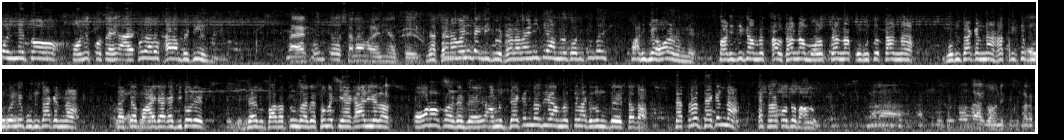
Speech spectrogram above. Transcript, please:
করলে তো অনেক কথাই এখন আরও খারাপ বেশি না এখন তো সেনাবাহিনী আছে। না সেনাবাহিনী থাকলে কি সেনাবাহিনী কি আমরা করি তো ভাই? বাড়ি যাওয়ার জন্য। বাড়ি থেকে আমরা থাল থান না মরদ থান না কবুতর থান না গরু থাকেন না হাতিতে গরু গরু থাকেন না। বাইরে করে বাজার তুমি যাবে সময় টিয়া গাড়ি আমরা দেখেন না যে আমরা তো একজন দাদা যাত্রা দেখেন না যাত্রা কত ভালো। অনেক কিছু খারাপ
